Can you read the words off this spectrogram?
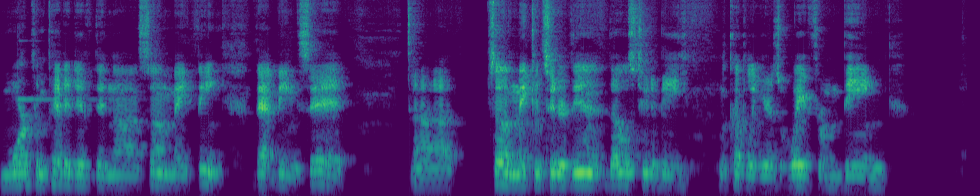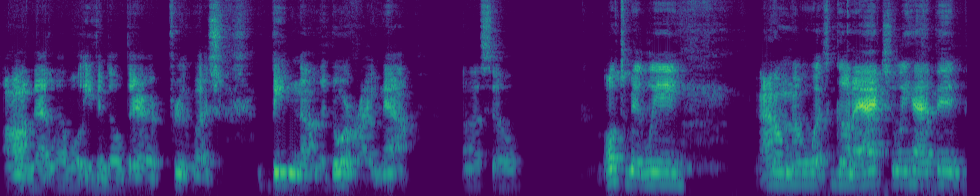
more competitive than uh, some may think. That being said, uh, some may consider then those two to be a couple of years away from being on that level, even though they're pretty much beating on the door right now. Uh, so ultimately, I don't know what's going to actually happen.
